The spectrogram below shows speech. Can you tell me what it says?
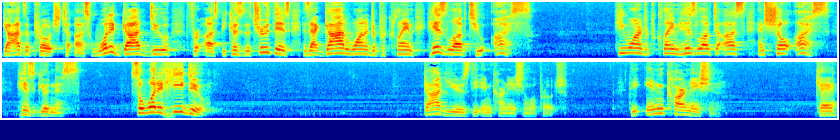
God's approach to us. What did God do for us? Because the truth is is that God wanted to proclaim his love to us. He wanted to proclaim his love to us and show us his goodness. So what did he do? God used the incarnational approach. The incarnation. Okay?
